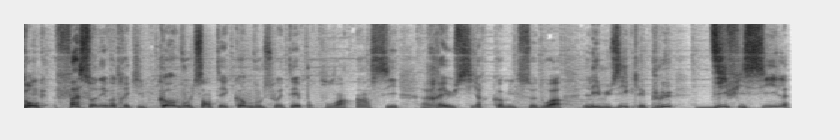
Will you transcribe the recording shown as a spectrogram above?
Donc, façonnez votre équipe comme vous le sentez, comme vous le souhaitez, pour pouvoir ainsi réussir comme il se doit les musiques les plus difficiles.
